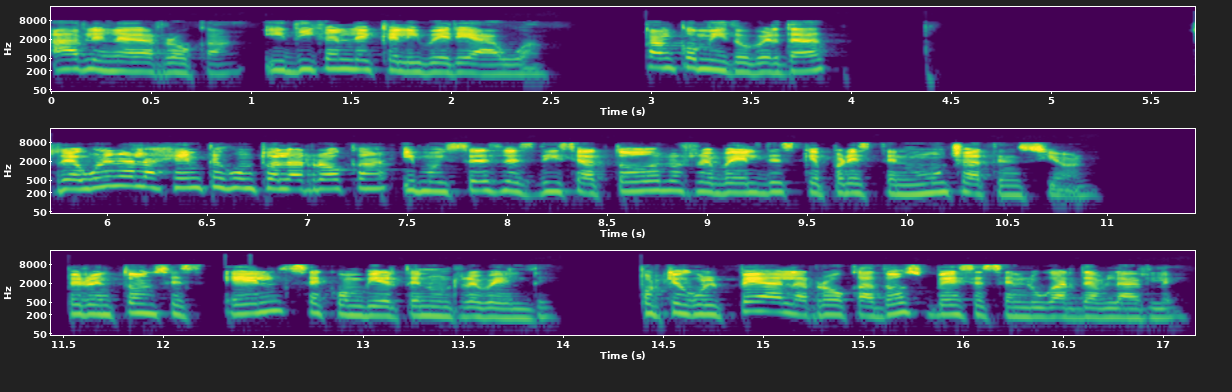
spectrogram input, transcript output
háblenle a la roca y díganle que libere agua pan comido, ¿verdad? Reúnen a la gente junto a la roca y Moisés les dice a todos los rebeldes que presten mucha atención. Pero entonces él se convierte en un rebelde, porque golpea a la roca dos veces en lugar de hablarle.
